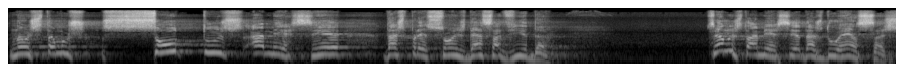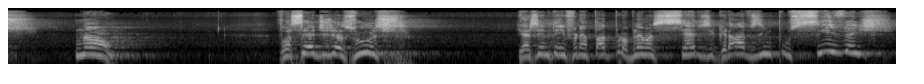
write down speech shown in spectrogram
não estamos soltos à mercê das pressões dessa vida. Você não está à mercê das doenças, não. Você é de Jesus. E a gente tem enfrentado problemas sérios e graves, impossíveis,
